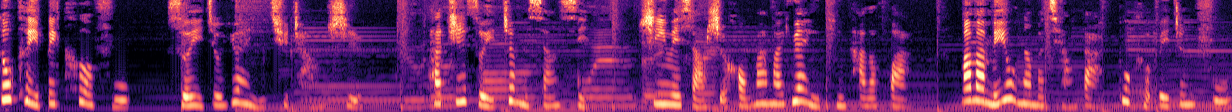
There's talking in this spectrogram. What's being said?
都可以被克服，所以就愿意去尝试。他之所以这么相信，是因为小时候妈妈愿意听他的话。妈妈没有那么强大，不可被征服。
